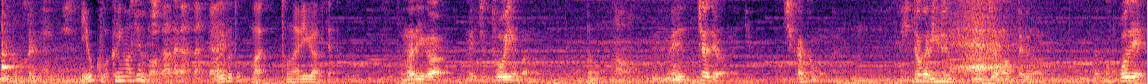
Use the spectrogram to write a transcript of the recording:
くわかりませんでした。よくわかりませんで分した。かんなかったんかどういうこと？まあ隣がみたいなこそう隣がめっちゃ遠いのかなとうん。めっちゃではないけど近くもないうん人がいる感じは全くなかっただからここで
